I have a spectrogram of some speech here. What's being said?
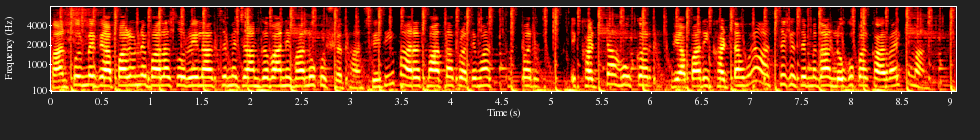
कानपुर में व्यापारियों ने बालासोर रेल हादसे में जान गंवाने वालों को श्रद्धांजलि दी। भारत माता प्रतिमा पर इकट्ठा होकर व्यापारी इकट्ठा हुए। हादसे के जिम्मेदार लोगों पर कार्रवाई की मांग की।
